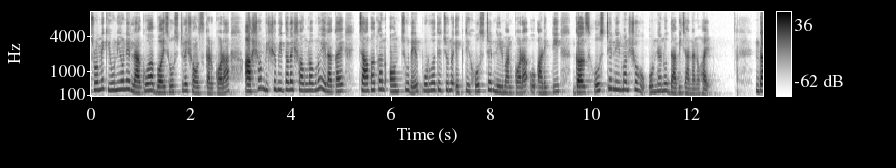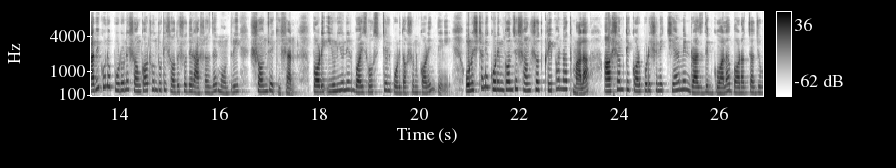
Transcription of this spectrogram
শ্রমিক ইউনিয়নের লাগোয়া বয়েজ হোস্টেলে সংস্কার করা, আসাম বিশ্ববিদ্যালয় সংলগ্ন এলাকায় চা বাগান অঞ্চলের পড়ুয়াদের জন্য একটি হোস্টেল নির্মাণ করা ও আরেকটি গার্লস হোস্টেল নির্মাণ সহ অন্যান্য দাবি জানানো হয়। দাবিগুলো পূরণে সংগঠন দুটি সদস্যদের আশ্বাস দেন মন্ত্রী সঞ্জয় কিষান পরে ইউনিয়নের বয়েজ হোস্টেল পরিদর্শন করেন তিনি। অনুষ্ঠানে করিমগঞ্জের সাংসদ কৃপানাথ মালা আসাম টি কর্পোরেশনের চেয়ারম্যান রাজদীপ গোয়ালা বরাকচা যুব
